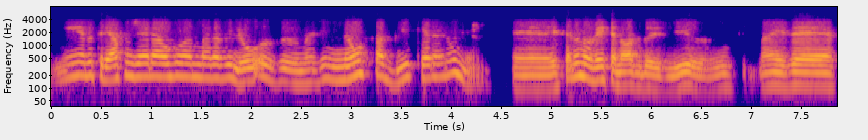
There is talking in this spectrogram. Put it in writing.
e no triatlo já era algo maravilhoso, mas não sabia que era Ironman. É, isso era 99, 2000, mas é,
